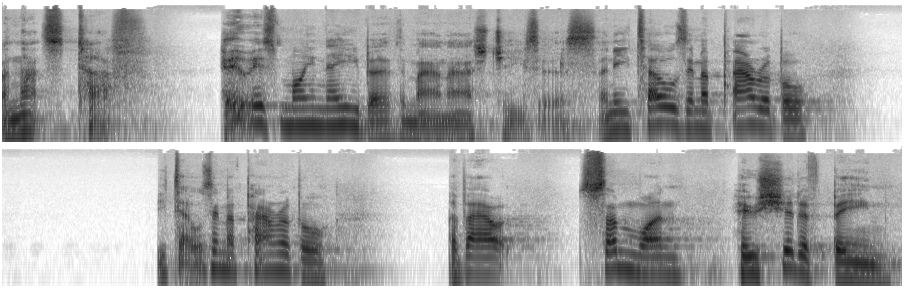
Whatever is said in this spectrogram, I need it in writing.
And that's tough. Who is my neighbor? The man asked Jesus. And he tells him a parable. He tells him a parable about someone who should have been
